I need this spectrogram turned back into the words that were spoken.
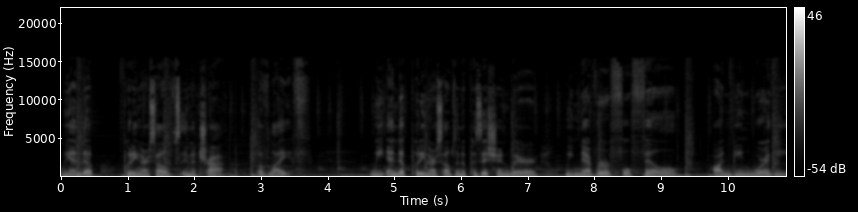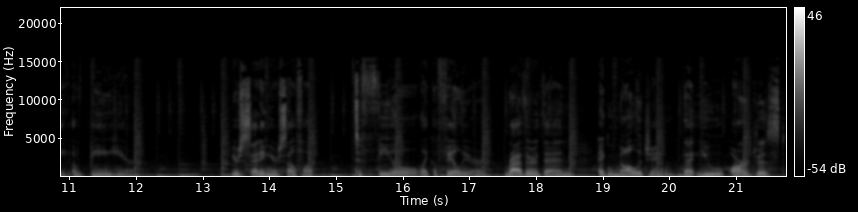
we end up putting ourselves in a trap of life. We end up putting ourselves in a position where we never fulfill on being worthy of being here. You're setting yourself up to feel like a failure rather than acknowledging that you are just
